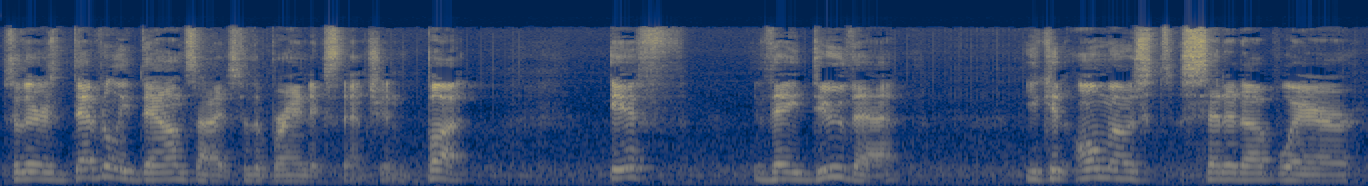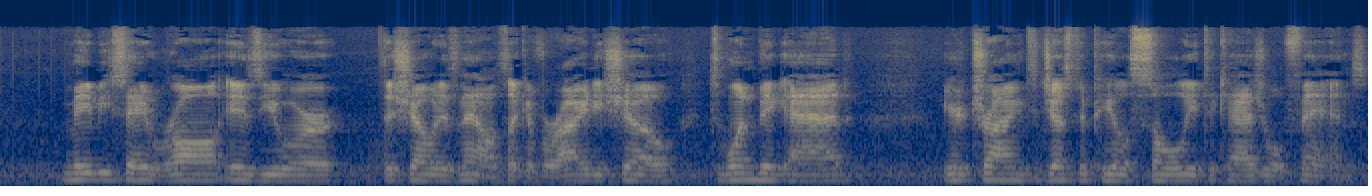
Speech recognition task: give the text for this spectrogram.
So there's definitely downsides to the brand extension. But if they do that, you can almost set it up where maybe say Raw is your the show it is now. It's like a variety show. It's one big ad. You're trying to just appeal solely to casual fans.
